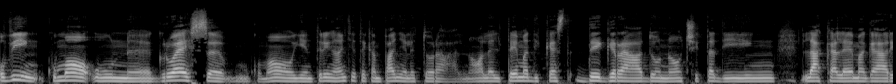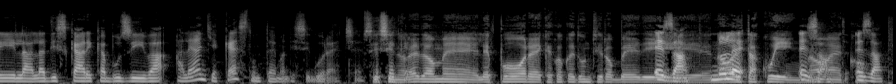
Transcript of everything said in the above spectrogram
ovin come un eh, grues, come entrin anche le campagne elettorali, no? il tema di questo degrado no? cittadino, la calè magari la, la, discarica abusiva, è anche questo un tema di sicurezza. Sì, sì, non è come le pore che qualcuno ti robe di esatto, no, non è, Queen, esatto, no? ecco. esatto.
